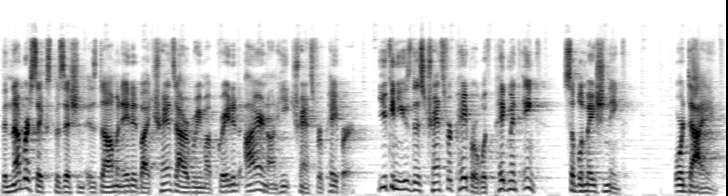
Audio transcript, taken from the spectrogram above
The number 6 position is dominated by TransOurDream upgraded iron on heat transfer paper. You can use this transfer paper with pigment ink, sublimation ink, or dye ink.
